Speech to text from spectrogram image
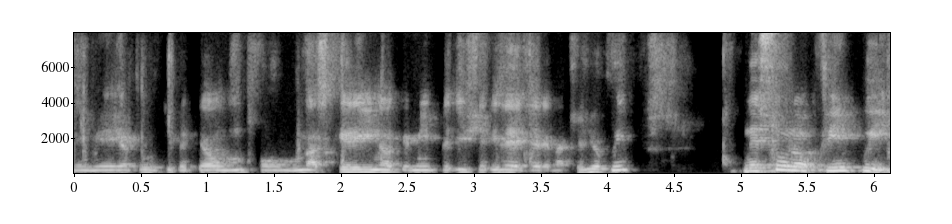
nei miei appunti perché ho un, ho un mascherino che mi impedisce di leggere, ma ce li ho qui, nessuno fin qui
